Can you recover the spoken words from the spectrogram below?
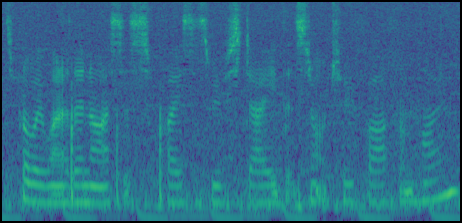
It's probably one of the nicest places we've stayed that's not too far from home.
